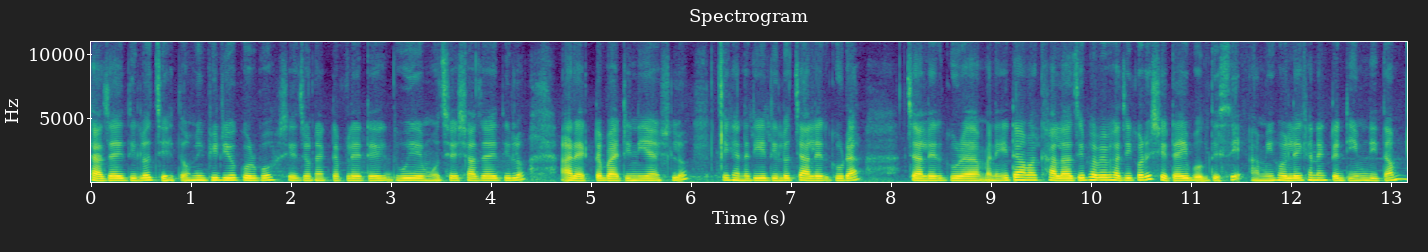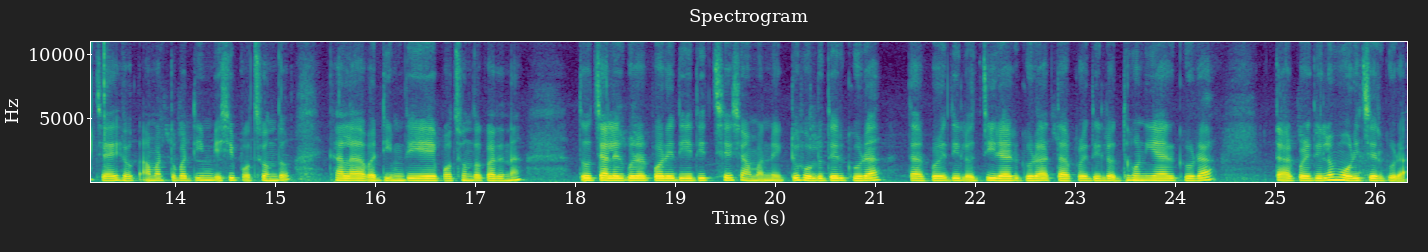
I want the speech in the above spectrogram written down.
সাজাই দিল, যেহেতু আমি ভিডিও করব, সেজন্য একটা প্লেটে ধুয়ে মুছে সাজাই দিল। আর একটা বাটি নিয়ে আসলো। এখানে দিয়ে দিল চালের গুঁড়া। চালের গুঁড়া মানে এটা আমার খালা যেভাবে ভাজি করে সেটাই বলতেছি। আমি হলে এখানে একটা ডিম দিতাম। যাই হোক, আমার তো বা ডিম বেশি পছন্দ। খালা আবার ডিম দিয়ে পছন্দ করে না। তো চালের গুঁড়ার পরে দিয়ে দিচ্ছে সামান্য একটু হলুদের গুঁড়া। তারপরে দিল জিরার গুঁড়া, তারপরে দিল ধনিয়ার গুঁড়া, তারপরে দিল মরিচের গুঁড়া।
